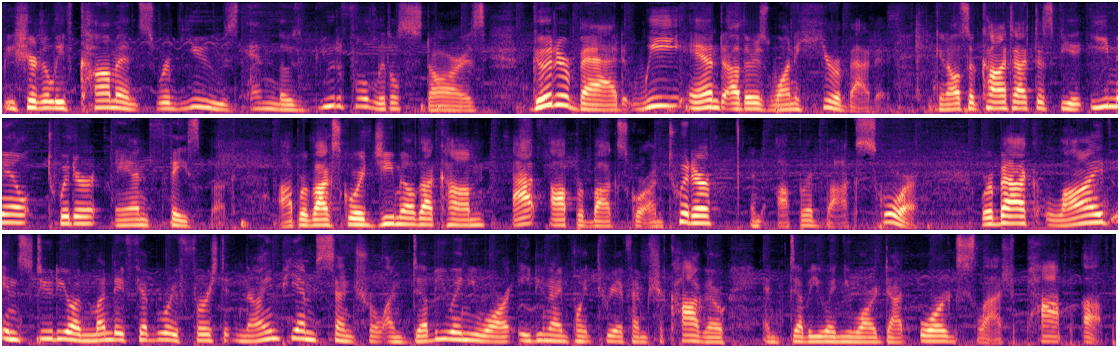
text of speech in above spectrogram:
Be sure to leave comments, reviews, and those beautiful little stars. Good or bad, we and others want to hear about it. You can also contact us via email, Twitter, and Facebook. OperaBoxScore at gmail.com, at OperaBoxScore on Twitter, and OperaBoxScore. We're back live in studio on Monday, February 1st at 9 p.m. Central on WNUR 89.3 FM Chicago and WNUR.org slash pop up.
